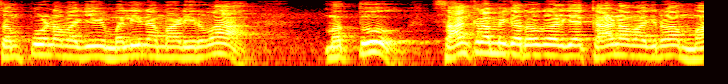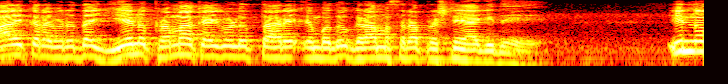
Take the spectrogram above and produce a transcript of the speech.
ಸಂಪೂರ್ಣವಾಗಿ ಮಲಿನ ಮಾಡಿರುವ ಮತ್ತು ಸಾಂಕ್ರಾಮಿಕ ರೋಗಗಳಿಗೆ ಕಾರಣವಾಗಿರುವ ಮಾಲೀಕರ ವಿರುದ್ಧ ಏನು ಕ್ರಮ ಕೈಗೊಳ್ಳುತ್ತಾರೆ ಎಂಬುದು ಗ್ರಾಮಸ್ಥರ ಪ್ರಶ್ನೆಯಾಗಿದೆ. ಇನ್ನು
